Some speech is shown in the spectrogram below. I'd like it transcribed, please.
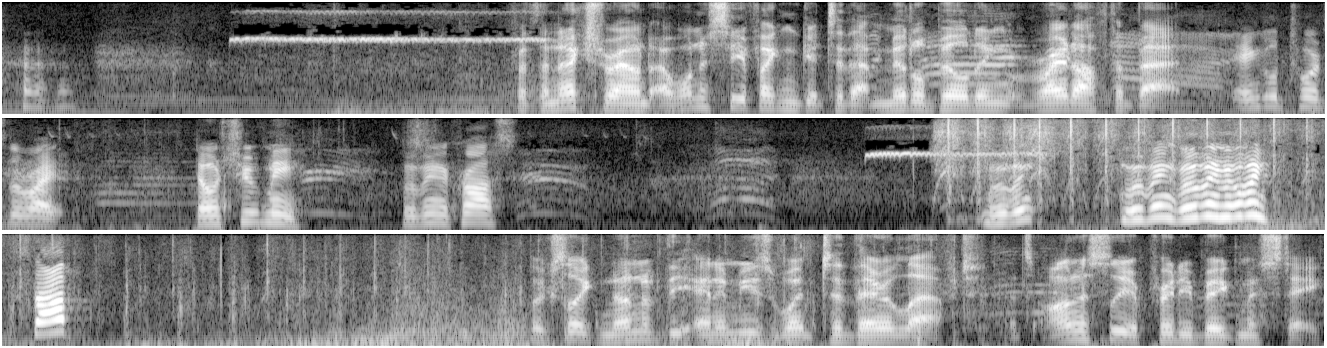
For the next round, I want to see if I can get to that middle building right off the bat. Angled towards the right. Don't shoot me. Moving across. Moving, moving, moving, moving. Stop. Looks like none of the enemies went to their left. That's honestly a pretty big mistake.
